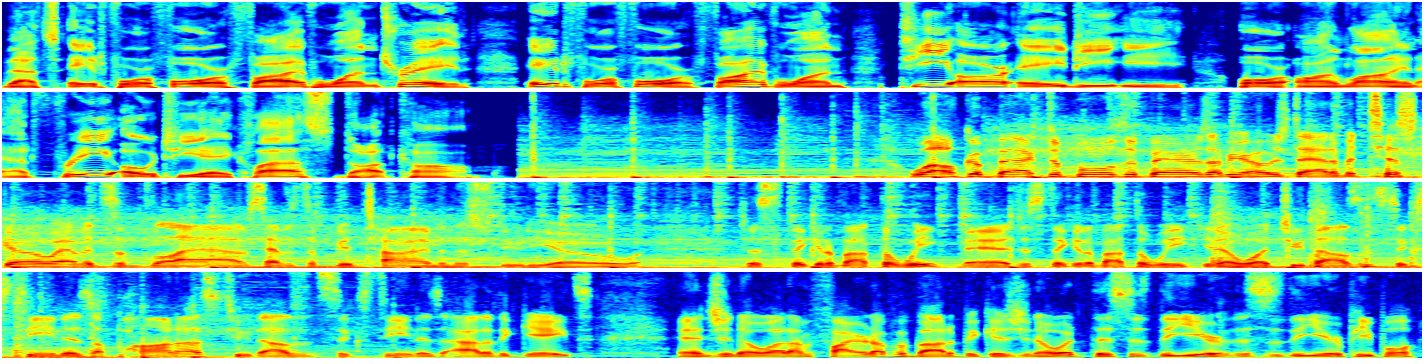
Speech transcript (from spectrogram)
That's 844 51 TRADE. 844 51 T R A D E or online at freeotaclass.com. Welcome back to Bulls and Bears. I'm your host, Adam Matisco, having some laughs, having some good time in the studio. Just thinking about the week, man. Just thinking about the week. You know what? 2016 is upon us. 2016 is out of the gates. And you know what? I'm fired up about it because you know what? This is the year. This is the year people,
